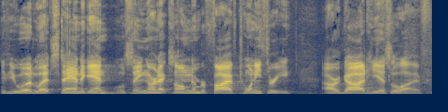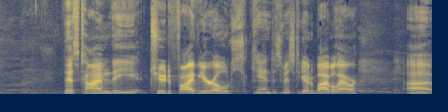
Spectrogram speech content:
If you would, let's stand again. We'll sing our next song, number 523 Our God, He is Alive. This time, the two to five year olds can dismiss to go to Bible hour. Uh,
